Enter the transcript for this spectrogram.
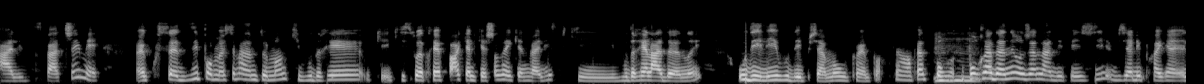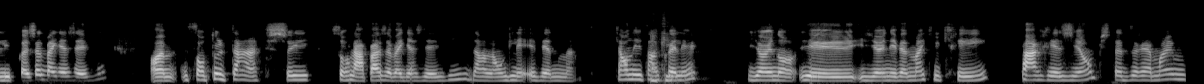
à aller dispatcher, mais un coup se dit pour monsieur, madame, tout le monde qui voudrait, qui, qui souhaiterait faire quelque chose avec une valise puis qui voudrait la donner, ou des livres ou des pyjamas ou peu importe. En fait, pour, Mhm. pour redonner aux jeunes la DPJ via les, les projets de bagages à vie, euh, ils sont tout le temps affichés sur la page de bagages de vie dans l'onglet événements. Quand on est en collecte, il y, a un, il, y a, il y a un événement qui est créé par région, puis je te dirais même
